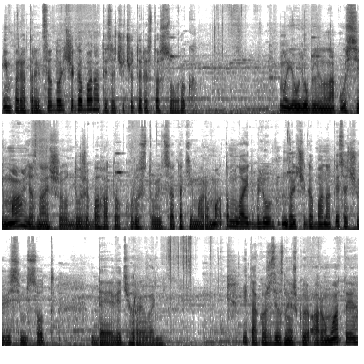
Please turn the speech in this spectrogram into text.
Імператриця Dolce Gabbana 1440. Ну і улюблена усіма. Я знаю, що дуже багато користуються таким ароматом Light Blue Dolce Gabbana 1809 гривень. І також зі знижкою аромати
